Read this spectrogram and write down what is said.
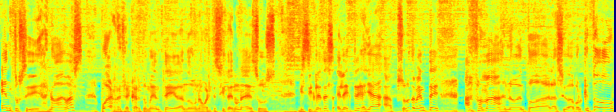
en tus ideas, ¿no? Además, puedes refrescar tu mente dando una vueltecita en una de sus bicicletas eléctricas ya absolutamente afamadas, ¿no? En toda la ciudad, porque todo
